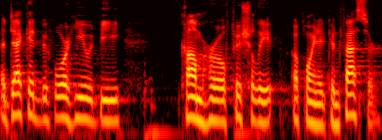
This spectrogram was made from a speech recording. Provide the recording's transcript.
a decade before he would become her officially appointed confessor.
